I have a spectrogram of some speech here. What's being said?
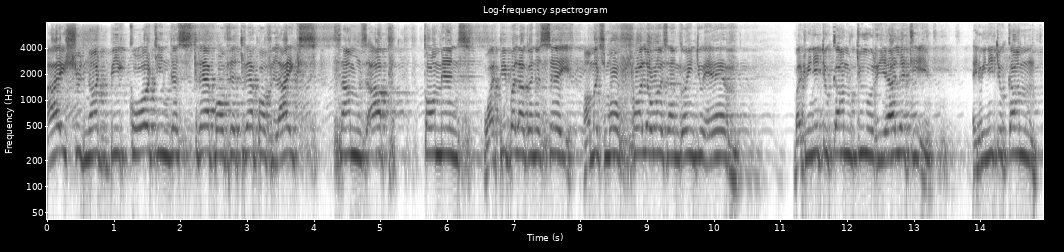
I should not be caught in the trap of the trap of likes, thumbs up, comments, what people are going to say, how much more followers I'm going to have. But we need to come to reality and we need to come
